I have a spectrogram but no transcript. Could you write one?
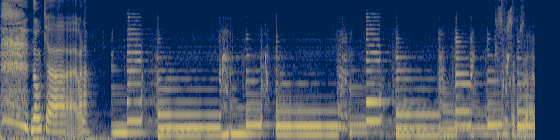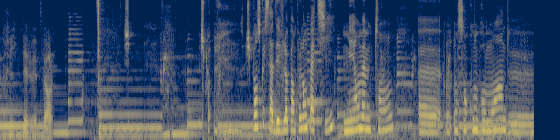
donc voilà. Ça vous a appris d'élever Pearl Je, pense que ça développe un peu l'empathie, mais en même temps, euh, on, s'encombre moins de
